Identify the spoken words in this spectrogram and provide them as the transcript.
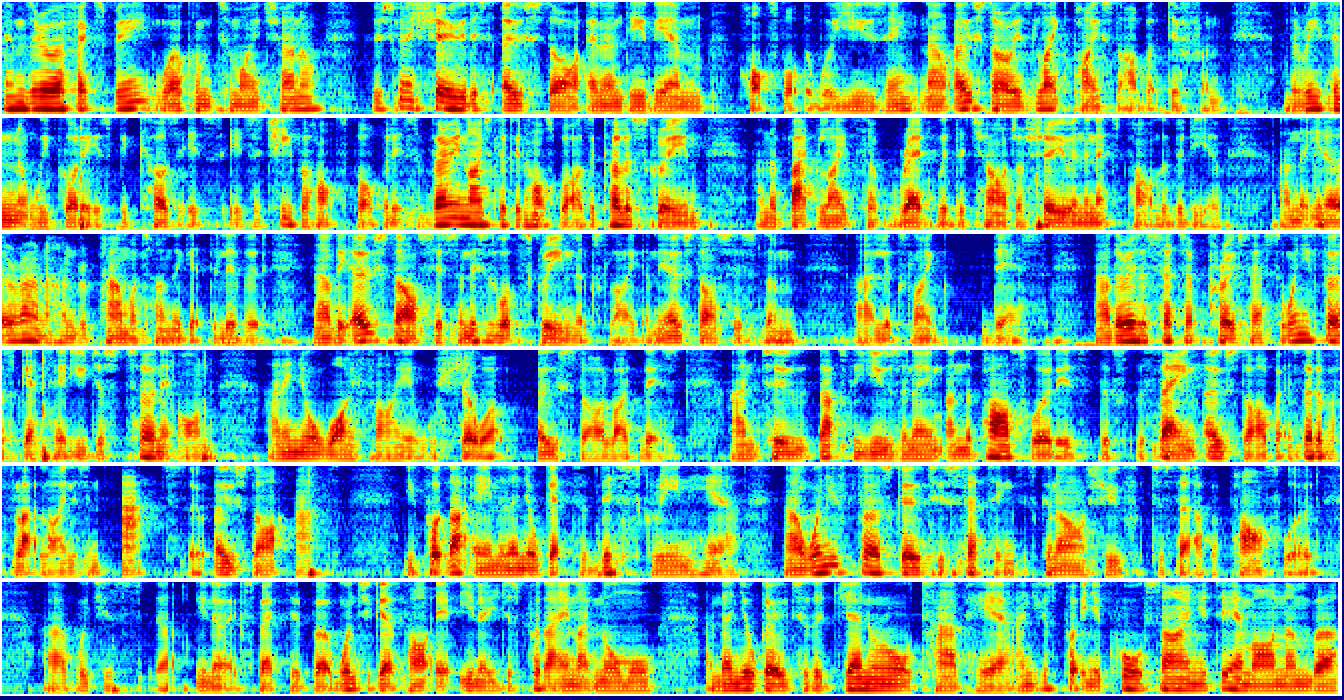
M0FXB, welcome to my channel. I'm just going to show you this OSTAR MMDVM hotspot that we're using. Now OSTAR is like Pi-Star but different. The reason we've got it is because it's it's a cheaper hotspot but it's a very nice looking hotspot. It has a colour screen and the back lights up red with the charge. I'll show you in the next part of the video. And you know they're around £100 by the time they get delivered. Now the OSTAR system, this is what the screen looks like and the OSTAR system uh, looks like this. Now there is a setup process, so when you first get it, you just turn it on, and in your Wi-Fi it will show up OSTAR like this. And to that's the username, and the password is the, the same OSTAR, but instead of a flat line, it's an at. So OSTAR at. You put that in, and then you'll get to this screen here. Now, when you first go to settings, it's going to ask you to set up a password. Uh, which is uh, you know expected. But once you get part, you know you just put that in like normal, and then you'll go to the general tab here, and you just put in your call sign, your DMR number.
